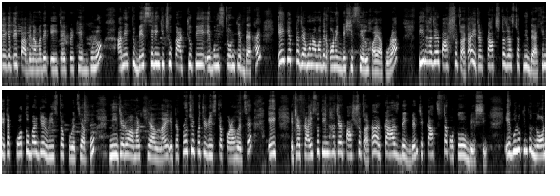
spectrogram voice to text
জায়গাতেই পাবেন আমাদের এই টাইপের কেপগুলো আমি একটু বেস্ট সেলিং কিছু কারচুপি এবং স্টোন কেপ দেখাই। এই কেপটা যেমন আমাদের অনেক বেশি সেল হয় আপুরা। তিন হাজার পাঁচশো টাকা, এটার কাজটা জাস্ট আপনি দেখেন, এটা কতবার যে রিস্টক করেছে আপু, নিজেরও আমার খেয়াল নাই, এটা প্রচুর প্রচুর রিস্টক করা হয়েছে। এই, এটার প্রাইসও তিন হাজার পাঁচশো টাকা, আর কাজ দেখবেন যে কাজটা কত বেশি। এগুলো কিন্তু non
